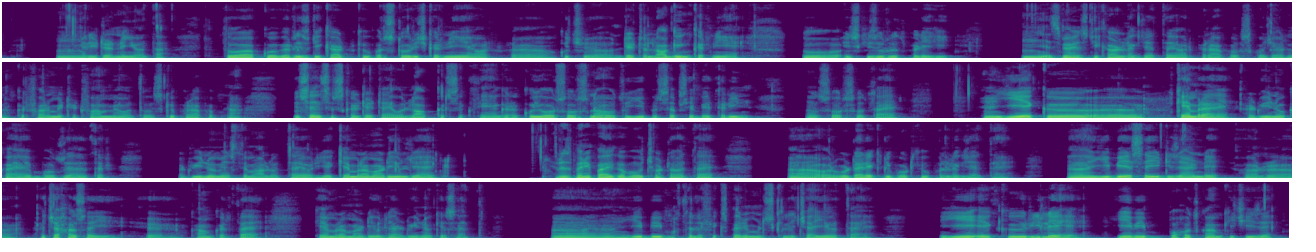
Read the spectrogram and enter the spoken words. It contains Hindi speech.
रीडर नहीं होता। तो आपको अगर एस कार्ड के ऊपर स्टोरेज करनी है और कुछ डेटा लॉगिंग करनी है तो इसकी ज़रूरत पड़ेगी। इसमें SD कार्ड लग जाता है और फिर आप उसको जो है ना फॉर्मेटेड फॉर्म में हो तो उसके ऊपर आप अपना जो सेंसर्स का डेटा है, वो लॉक कर सकते हैं। अगर कोई और सोर्स ना हो तो ये पर सबसे बेहतरीन सोर्स होता है। ये एक कैमरा है अर्डविनो का है बहुत ज़्यादातर अर्डविनो में इस्तेमाल होता है और ये कैमरा मॉड्यूल जो है रसबेरी पाई का बहुत छोटा होता है आ, और वो डायरेक्टली बोर्ड के ऊपर लग जाता है। आ, ये भी ऐसे ही डिज़ाइंड है और आ, अच्छा खासा ये काम करता है कैमरा मॉड्यूल है अर्डविनो के साथ। ये भी मुख्तलिफ़ एक्सपेरिमेंट्स के लिए चाहिए होता है। ये एक रिले है ये भी बहुत काम की चीज़ है।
